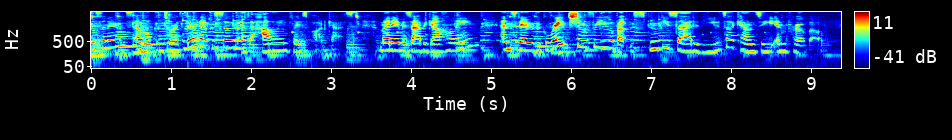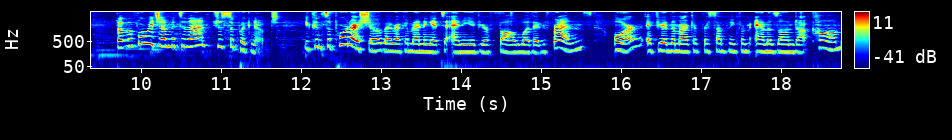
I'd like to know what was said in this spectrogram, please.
listeners, and welcome to our third episode of the Halloween Place podcast. My name is Abigail Helene, and today we have a great show for you about the spooky side of the Utah County in Provo. But before we jump into that, just a quick note. You can support our show by recommending it to any of your fall weathered friends, or if you're in the market for something from Amazon.com,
